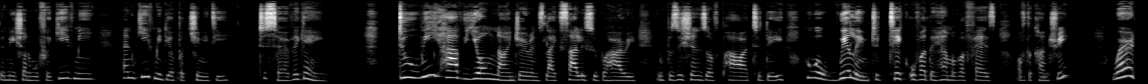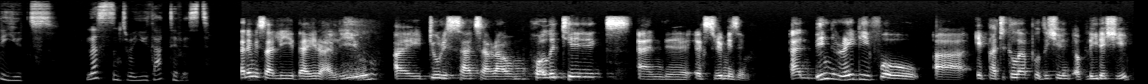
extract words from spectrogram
the nation will forgive me and give me the opportunity to serve again. Do we have young Nigerians like Salisu Buhari in positions of power today who are willing to take over the helm of affairs of the country? Where are the youths? Let's listen to a youth activist. My name is Aliyu Dahiru Aliyu. I do research around politics and uh, extremism. And being ready for uh, a particular position of leadership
